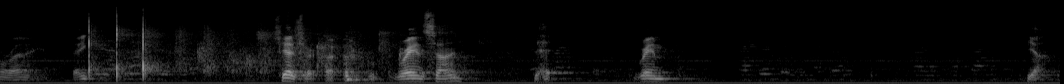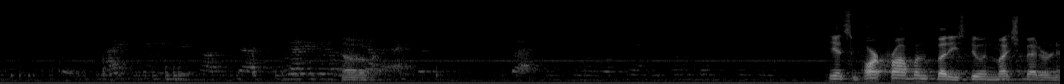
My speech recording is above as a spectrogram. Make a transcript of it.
All right. Thank you. She has her uh, grandson. The he- Grand. Yeah. Oh. He had some heart problems, but he's doing much better now.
